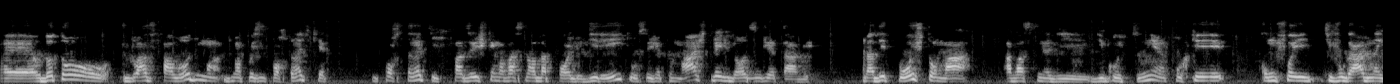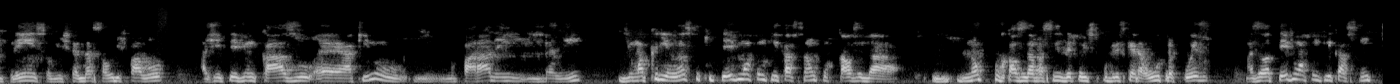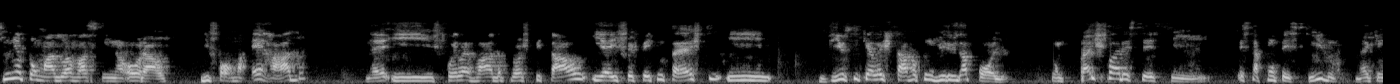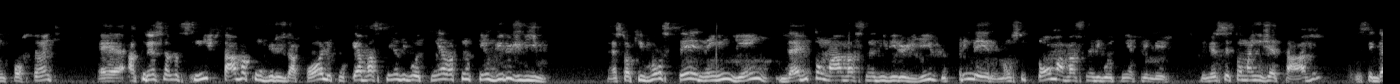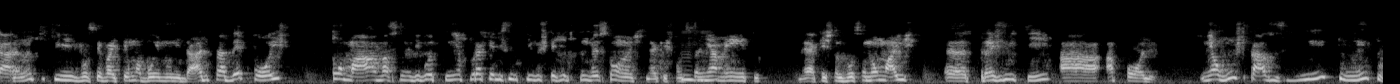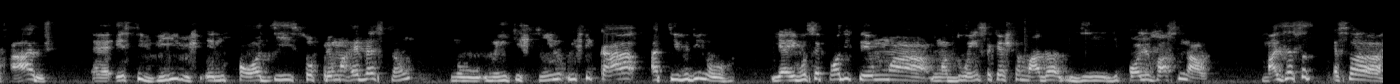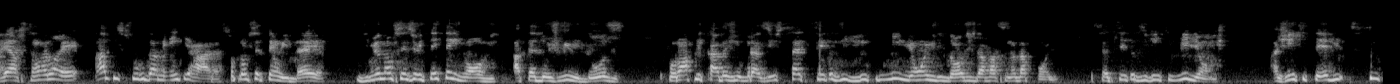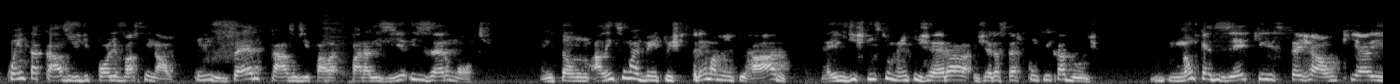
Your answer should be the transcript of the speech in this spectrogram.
É, o doutor Eduardo falou de uma, de uma coisa importante, que é importante fazer o esquema vacinal da polio direito, ou seja, tomar as três doses injetáveis para depois tomar a vacina de, de gotinha, porque, como foi divulgado na imprensa, o Ministério da Saúde falou, a gente teve um caso é, aqui no, no Pará, né, em Belém, de uma criança que teve uma complicação por causa da. Não por causa da vacina, depois descobriu que era outra coisa, mas ela teve uma complicação, tinha tomado a vacina oral de forma errada, né, e foi levada para o hospital, e aí foi feito um teste e viu-se que ela estava com o vírus da polio. Então, para esclarecer esse, esse acontecido, né, que é importante, é, a criança ela, sim estava com o vírus da polio, porque a vacina de gotinha ela contém o vírus vivo. Né? Só que você, nem ninguém, deve tomar a vacina de vírus vivo primeiro. Não se toma a vacina de gotinha primeiro. Primeiro você toma injetável, você garante que você vai ter uma boa imunidade para depois tomar a vacina de gotinha por aqueles motivos que a gente conversou antes, né? A questão de uhum. saneamento, né? a questão de você não mais é, transmitir a, a polio. Em alguns casos muito, muito raros, é, esse vírus ele pode sofrer uma reversão no, no, intestino e ficar ativo de novo. E aí você pode ter uma, uma doença que é chamada de, de polio vacinal. Mas essa, essa reação ela é absurdamente rara. Só para você ter uma ideia, de 1989 até 2012, foram aplicadas no Brasil 720 milhões de doses da vacina da polio. 720 milhões a gente teve 50 casos de polio vacinal, com zero casos de paralisia e zero mortes. Então, além de ser um evento extremamente raro, né, ele dificilmente gera, gera certos complicadores. Não quer dizer que seja algo que as,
